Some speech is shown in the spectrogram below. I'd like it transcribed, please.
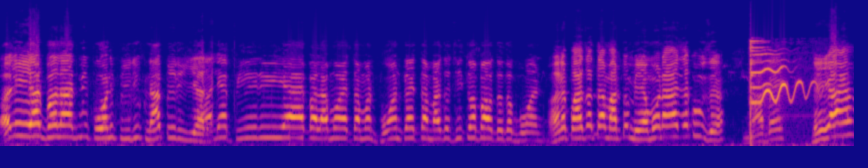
અલી યાર ભલા આદમી ફોન પીર્યું ના પીર્યું યાર. અલ્યા પીર્યું યાર ભલા મોય તમને ફોન કરી તમારે તો સીધો પાવતો તો ફોન. અને પાછો તમારે તો મહેમાન આવ્યા છે કોણ છે? ના ભાઈ. નહીં આયા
